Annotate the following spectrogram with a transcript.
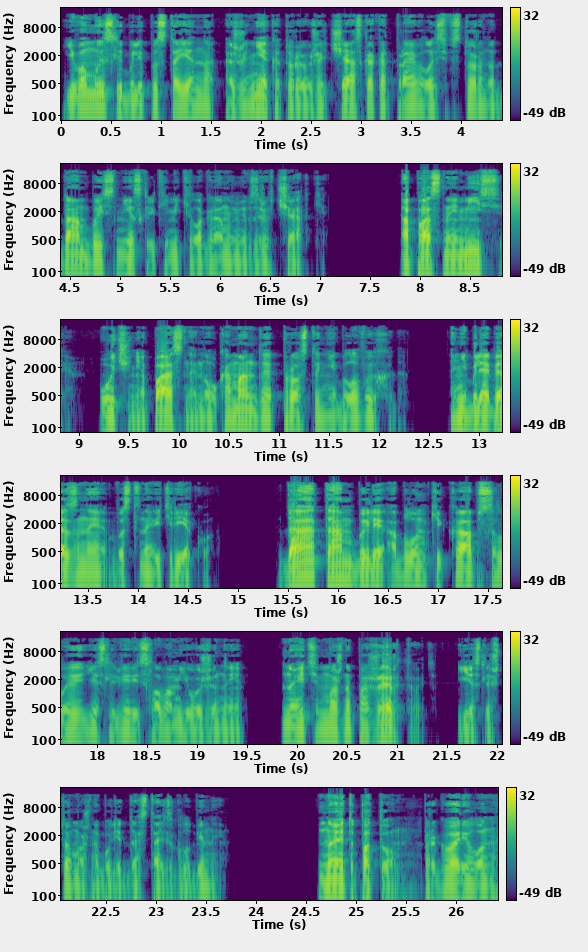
его мысли были постоянно о жене, которая уже час как отправилась в сторону дамбы с несколькими килограммами взрывчатки. Опасная миссия, очень опасная, но у команды просто не было выхода. Они были обязаны восстановить реку. Да, там были обломки капсулы, если верить словам его жены, но этим можно пожертвовать, если что можно будет достать с глубины. Но это потом, проговорил он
